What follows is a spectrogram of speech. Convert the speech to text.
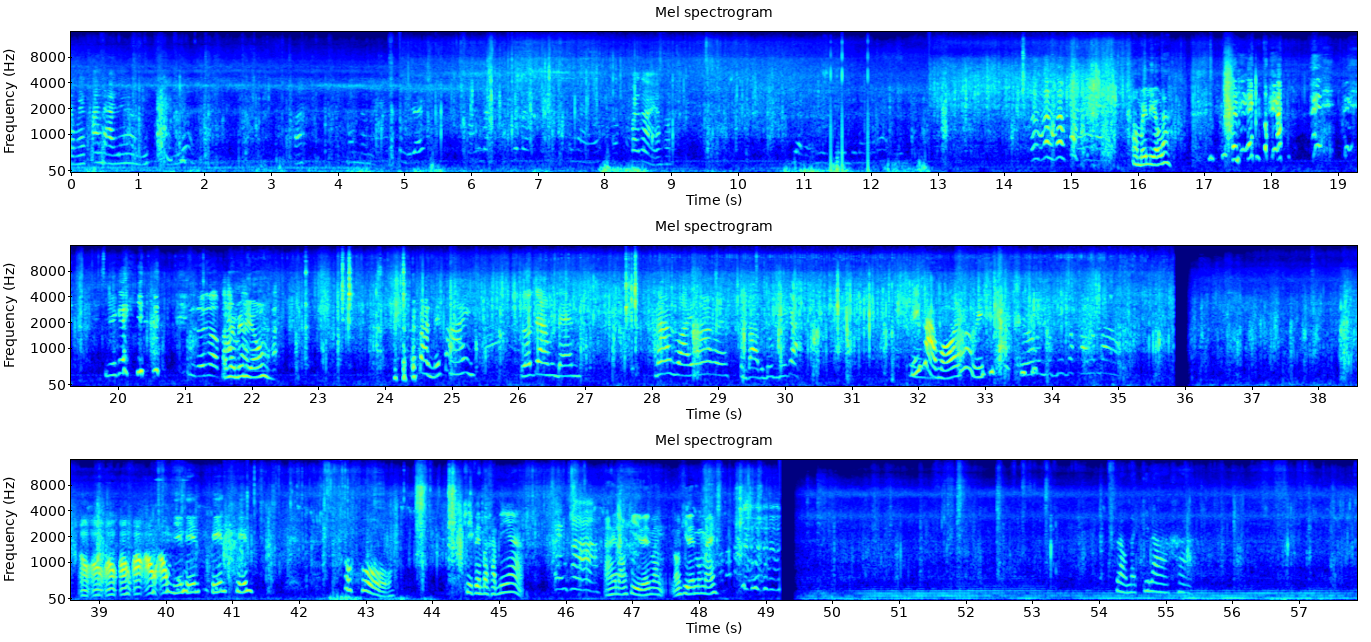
จะไม่ข้างทางเลยแบบนี้ไปไหนอะคะเอาไม่เลี้ยวล่ะยังไงเรื่องทำไมไม่เลี้ยว ปั่นไม่ไป รถยางมันแบน หน้าไวมากเลยผมบ่ายไปดูบิ๊กอะบิ๊กสามหมอแล้วแบบนี้เอาเอาเอาเอาเอาเอาเอาหินหินหินหินโอ้โห ขี่เป็นปะครับเนี่ย เป็นค่ะอะให้น้องขี่เล่นบ้าง น้องขี่เล่นบ้างไหม เหล่านักกีฬาค่ะพ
